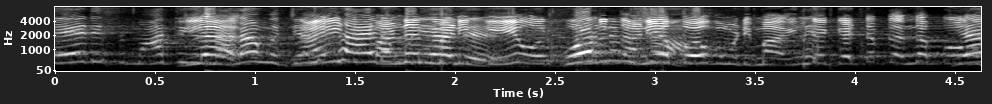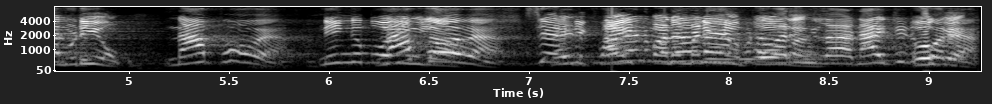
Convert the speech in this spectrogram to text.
Ladies இல்ல மாத்திக்கிட்டாலும் அவங்க gents நைட் ஆயிட பன்னெண்டு முடியாது. மணிக்கு ஒரு ஒரு பொண்ணு தனியா. போக முடியுமா இந்த கெட்டப்ல இருந்தா போக? முடியும் நான் போவேன் நீங்க நான் போவீங்களா? போவேன் சரி, நைட் night பன்னெண்டு மணிக்கு கூட போங்க. வரீங்களா நைட். போறேன்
